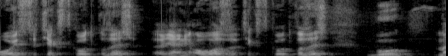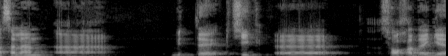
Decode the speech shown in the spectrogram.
voice tekstga o'tkazish e, ya'ni ovozni tekstga o'tkazish bu masalan e, bitta kichik e, sohadagi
